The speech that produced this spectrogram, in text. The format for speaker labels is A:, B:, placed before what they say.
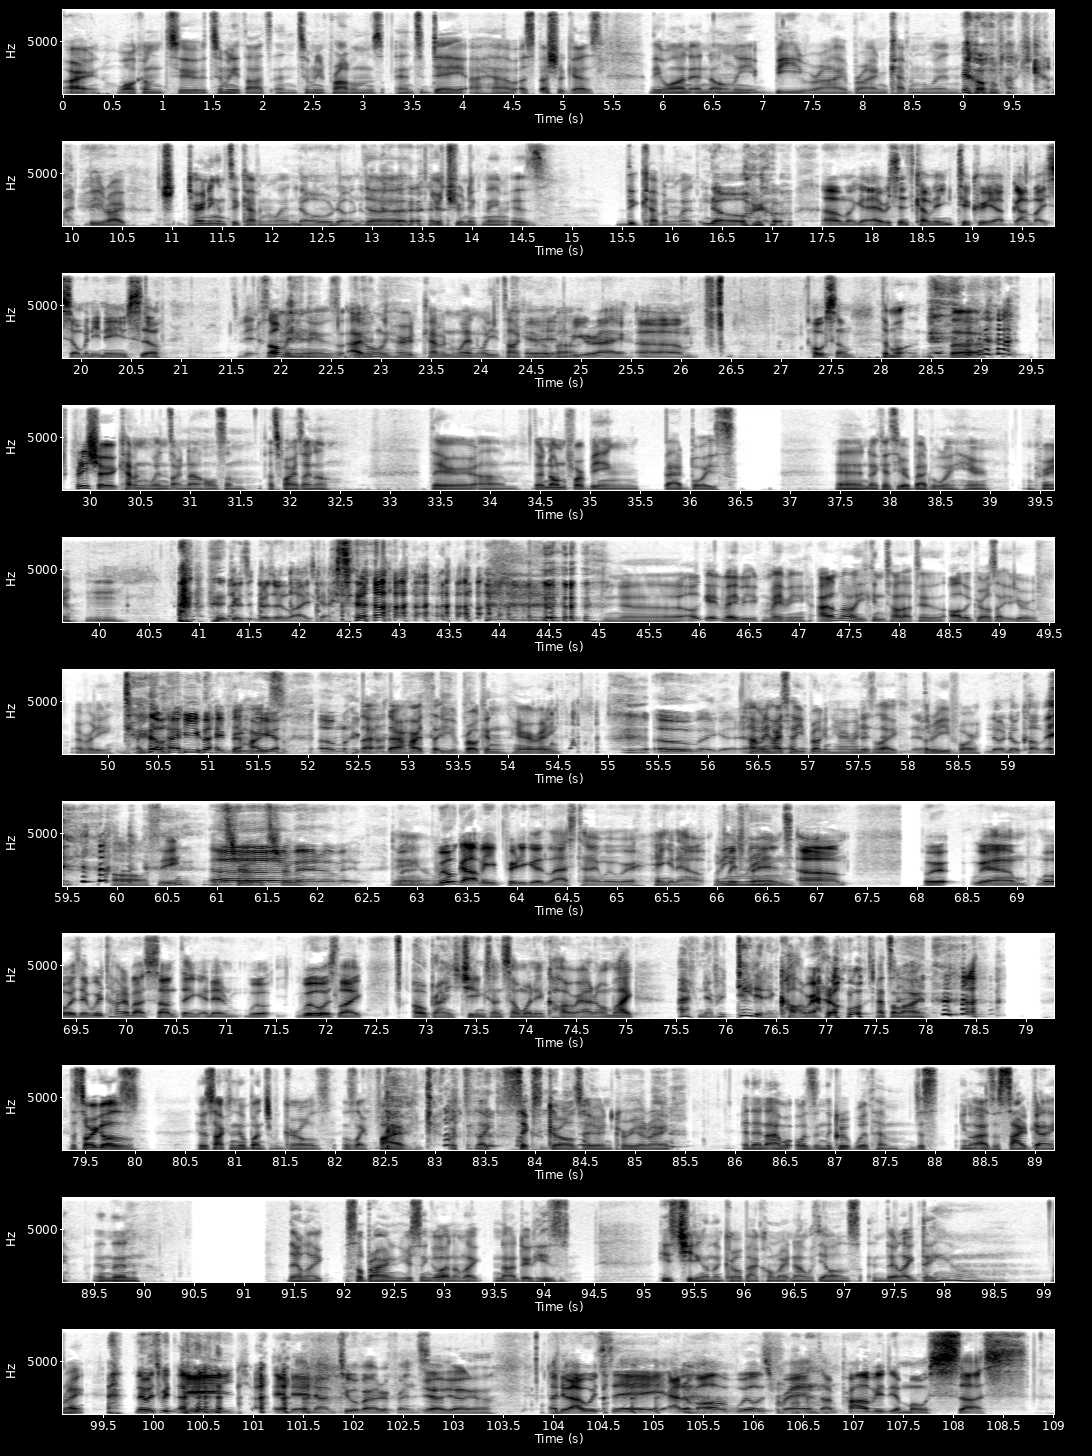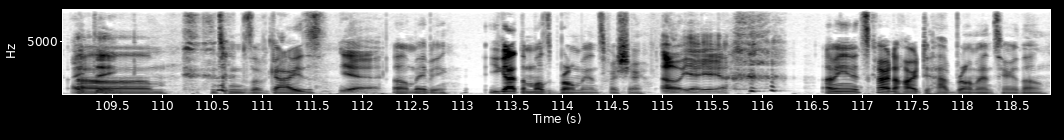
A: All right, welcome to Too Many Thoughts and Too Many Problems. And today I have a special guest, the one and only B. Rye Brian Kevin Nguyen.
B: oh my god.
A: B. Rye turning into Kevin Nguyen.
B: No, no, no.
A: The, your true nickname is the Kevin Nguyen.
B: no, no. Oh my god. Ever since coming to Korea, I've gone by so many names. So it's a bit
A: So many names. I've only heard Kevin Nguyen. What are you talking
B: Carrot,
A: about?
B: Re-Rai, um, wholesome.
A: The mo- the pretty sure Kevin Nguyens are not wholesome, as far as I know. They're um they're known for being bad boys, and I guess you're a bad boy here in Korea.
B: Mm. those, those are lies, guys.
A: Uh, okay, maybe, maybe. I don't know. You can tell that to all the girls that you're already like
B: Why are you hyping
A: their
B: me
A: hearts,
B: up? Oh my
A: their,
B: god.
A: their hearts that you've broken here already.
B: Oh my god.
A: How many hearts have
B: Uh,
A: you broken here already? It's like
B: no.
A: three, four.
B: No, no comment.
A: Oh, see, it's true. It's
B: Oh,
A: true.
B: Man, oh man.
A: Damn.
B: Will got me pretty good last time when we were hanging out
A: What do you
B: with
A: mean?
B: friends. Um, we we um, what was it? We were talking about something, and then Will Will was like, "Oh, Brian's cheating on someone in Colorado." I'm like, "I've never dated in Colorado."
A: That's a lie. the story goes, he was talking to a bunch of girls. It was like five, or like six girls here in Korea, right? And then I w- was in the group with him, just you know, as a side guy. And then they're like, "So Brian, you're single?" And I'm like, "Nah, dude, he's he's cheating on the girl back home right now with y'all's." And they're like, "Damn." Right?
B: that was with Gage and then um, two of our other friends.
A: Yeah, yeah, yeah.
B: I do. I would say out of all of Will's friends, I'm probably the most sus. I think.
A: Um, in terms of guys,
B: Yeah.
A: oh maybe you got the most bromance for sure.
B: Oh yeah, yeah, yeah.
A: I mean, it's kind of hard to have bromance here, though.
